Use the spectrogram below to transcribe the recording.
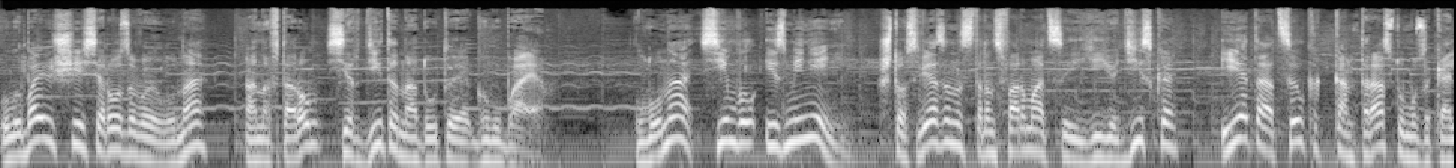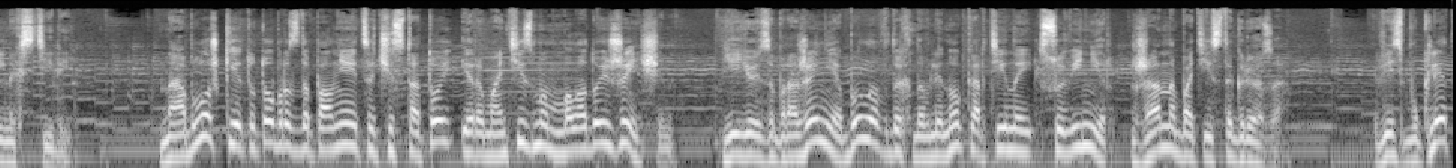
улыбающаяся розовая луна, а на втором сердито надутая голубая. Луна — символ изменений, что связано с трансформацией ее диска, и это отсылка к контрасту музыкальных стилей. На обложке этот образ дополняется чистотой и романтизмом молодой женщины. Ее изображение было вдохновлено картиной «Сувенир» Жанна Батиста Греза. Весь буклет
